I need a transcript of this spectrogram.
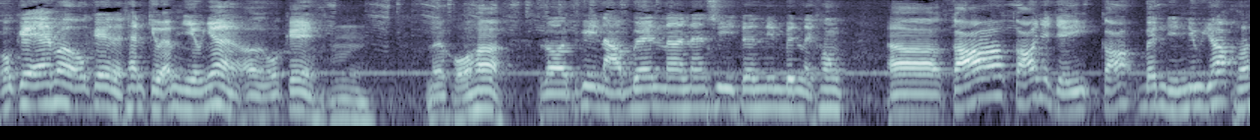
ok em ơi ok thì thank you em nhiều nha ờ ok ừ. lời khổ ha. Rồi khi nào bên ờ, Nancy trên bên này không? À, có có nha chị có bên gì New York hả?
